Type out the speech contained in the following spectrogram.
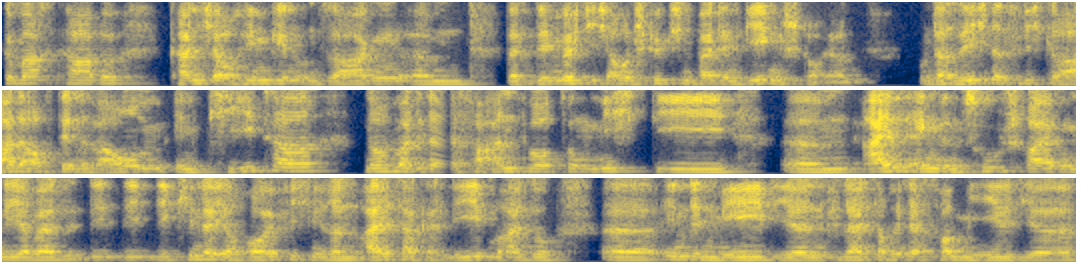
gemacht habe, kann ich auch hingehen und sagen, ähm, dem möchte ich auch ein Stückchen weit entgegensteuern. Und da sehe ich natürlich gerade auch den Raum in Kita nochmal in der Verantwortung, nicht die ähm, einengenden Zuschreibungen, die aber die, die, die Kinder ja häufig in ihrem Alltag erleben, also äh, in den Medien, vielleicht auch in der Familie,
